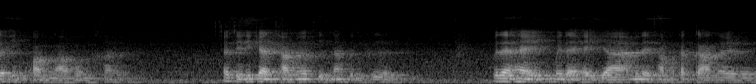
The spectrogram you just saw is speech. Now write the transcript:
ก็เห็นความเหงาของคนไข้ถ้าสิ่งที่แกทำก็คือนั่งเป็นเพื่อน ไม่ได้ให้ไม่ได้ให้ยาไม่ได้ทำมาตรการอะไรเลย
